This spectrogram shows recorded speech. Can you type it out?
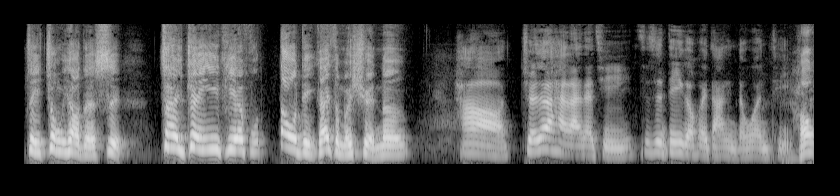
最重要的是，债券 ETF 到底该怎么选呢？好，绝对还来得及，这是第一个回答你的问题。好，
